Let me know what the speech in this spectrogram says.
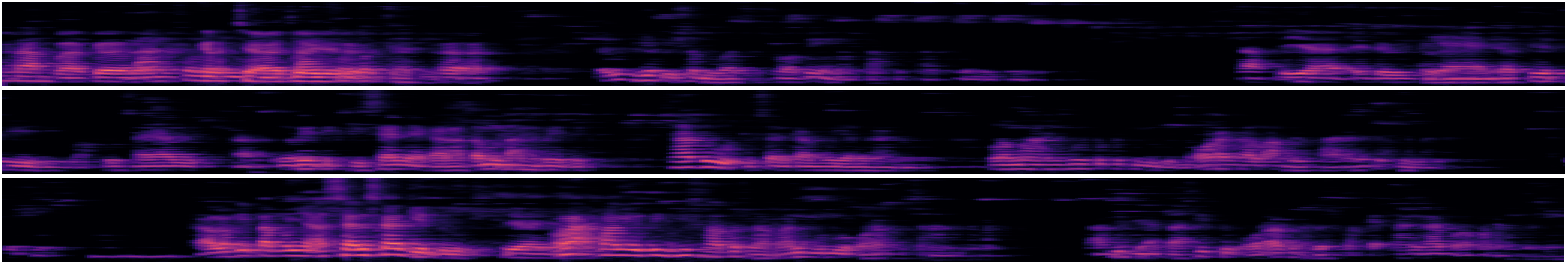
ngerambah ke langsung kerja aja langsung gitu. kerja. Tapi dia bisa buat sesuatu yang takut-takut itu. Tapi ya itu itu. Ya, jadi di waktu saya ngeritik desainnya karena temen tak ngeritik. Satu desain kamu yang nganu, lemarimu itu ketinggian. Orang kalau ambil barang itu gimana? Kalau kita punya sense kan gitu, Iya, iya. rak paling tinggi 180 orang bisa angkat. Tapi di atas itu orang harus pakai tangga atau apa namanya.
